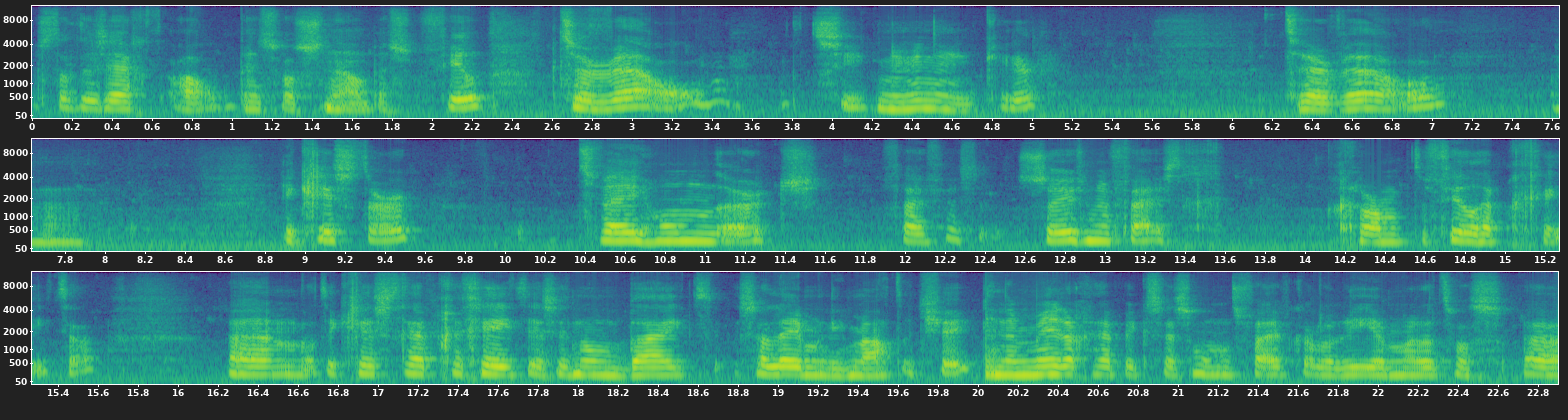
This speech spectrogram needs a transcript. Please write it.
Dus dat is echt al best wel snel, best wel veel. Terwijl, dat zie ik nu in één keer. Terwijl uh, ik gisteren 257 gram te veel heb gegeten. Um, wat ik gisteren heb gegeten is in ontbijt, is alleen maar die maaltijdshake. In de middag heb ik 605 calorieën, maar dat was uh,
